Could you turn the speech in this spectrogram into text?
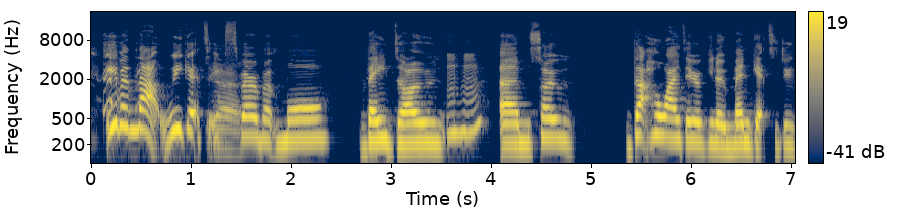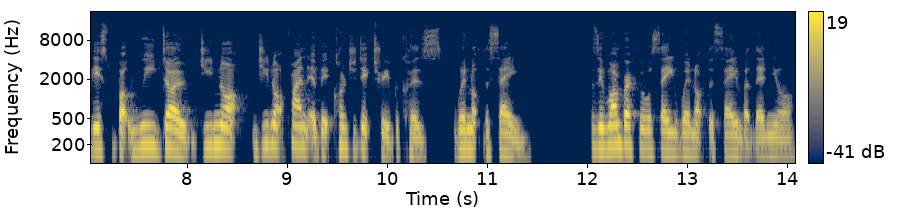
even that, we get to Yeah. experiment more. They don't. Mm-hmm. Um. So that whole idea of you know men get to do this, but we don't. Do you not? Do you not find it a bit contradictory because we're not the same? Because in one breath it will say we're not the same, but then you're.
